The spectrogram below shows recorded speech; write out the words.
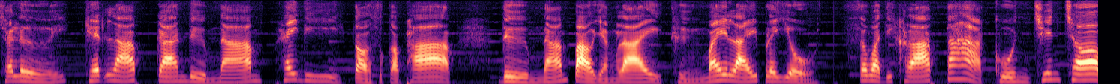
เฉลย เคล็ดลับการดื่มน้ำให้ดีต่อสุขภาพ ดื่มน้ำเปล่าอย่างไรถึงไม่ไร้ประโยชน์ สวัสดีครับ ถ้าหากคุณชื่นชอบ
